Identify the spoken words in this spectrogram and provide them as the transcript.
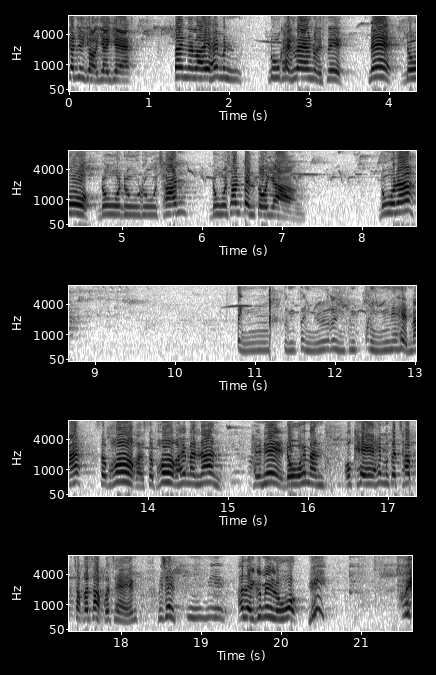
กันหย่อๆแย่ๆ เต้นอะไรให้มันดูแข็งแรงหน่อยสิเน่ดูดูดูดูฉัน ดูฉันเป็นตัวอย่าง ดูนะตึงตึงตึงตึงตึงตึงนี่เห็นไหมสะโพกอะสะโพกอะให้มันนั่นให้เน่ดูให้มันโอเค ให้มันกระชับชักกระชับกระเฉง ไม่ใช่มีอะไรก็ไม่รู้เฮ้ยเฮ้ย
